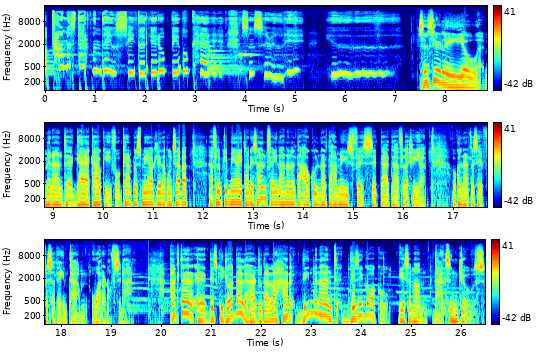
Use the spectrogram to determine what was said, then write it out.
I promise that one day you'll see that it'll be okay. Sincerely, you. Sincerely You minant Gaia Kauki fuq Campus 103.7 fl-imkien miegħi Tony Sand fejn aħna niltaqgħu kull nar ta' ħamis fis-sitta ta' flaxija u kull nar ta' sif fis-satejn ta' wara nofsinhar. Aktar eh, diski ġodda li ħarġu dan l-aħħar din minant Dizzy Goku jisimha Dancing Joes.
